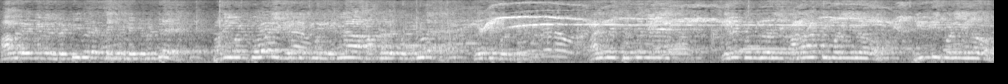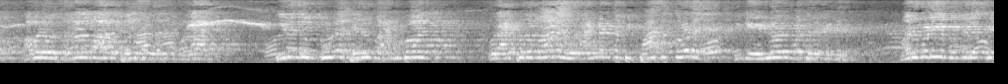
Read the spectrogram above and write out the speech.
அவரை நீங்கள் வெற்றி பெற செய்ய வேண்டும் என்று பணிவன்போடு இருக்கக்கூடிய எல்லா மக்களுக்கும் கூட கேட்டுக்கொள்கிறேன். அருமை சொந்தங்களே எனக்கு உங்களுடைய மராட்டி மொழியிலோ ஹிந்தி மொழியிலோ அவ்வளவு சரளமாக பேசுவதற்கு இருந்தும் கூட பெரும் அன்பால் ஒரு அற்புதமான ஒரு அண்ணன் தம்பி பாசத்தோடு இங்க எல்லோரும் வந்திருக்கின்றனர். மறுபடியும் உங்களுக்கு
